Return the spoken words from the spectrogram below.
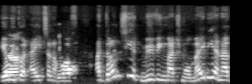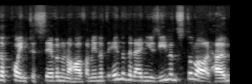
Here yeah. we've got eight and a half. I don't see it moving much more. Maybe another point to seven and a half. I mean, at the end of the day, New Zealand still are at home.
